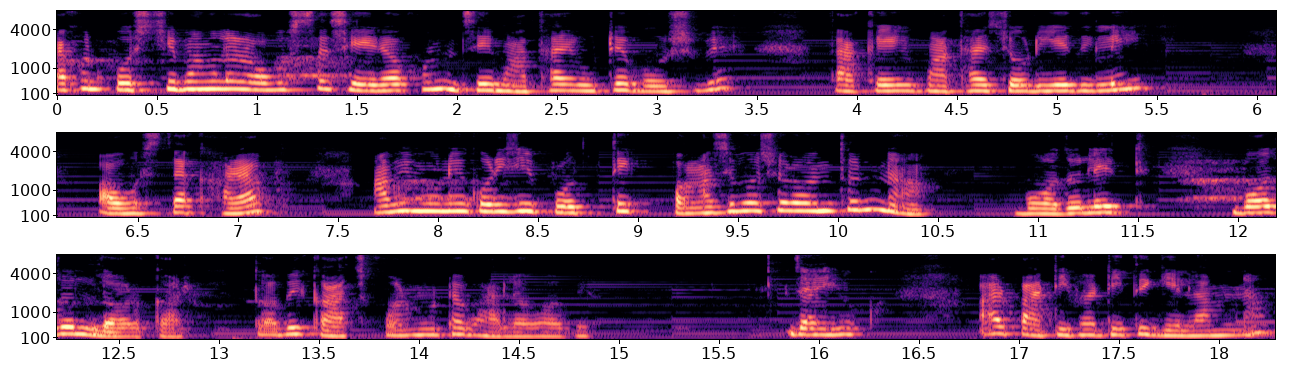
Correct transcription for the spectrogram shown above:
এখন পশ্চিমবাংলার অবস্থা সেই রকম যে মাথায় উঠে বসবে তাকে মাথায় চড়িয়ে দিলেই অবস্থা খারাপ। আমি মনে করি যে প্রত্যেক পাঁচ বছর অন্তর না বদলের, বদল দরকার। তবে কাজকর্মটা ভালো হবে। যাই হোক, আর পার্টি ফাটিতে গেলাম না।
